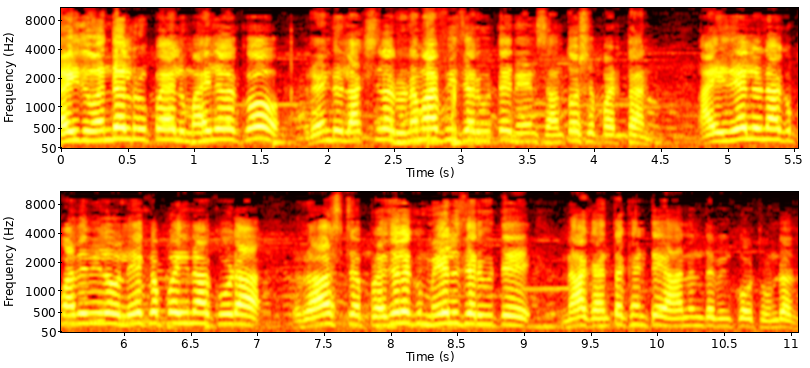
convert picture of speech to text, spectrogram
ఐదు వందల రూపాయలు మహిళలకు రెండు లక్షల రుణమాఫీ జరిగితే నేను సంతోషపడతాను. ఐదేళ్ళు నాకు పదవిలో లేకపోయినా కూడా రాష్ట్ర ప్రజలకు మేలు జరిగితే నాకు అంతకంటే ఆనందం ఇంకోటి ఉండదు.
